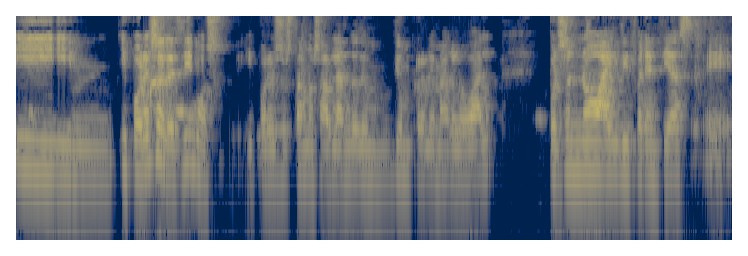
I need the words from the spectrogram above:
y, por eso decimos, y por eso estamos hablando de de un problema global, por eso no hay diferencias eh,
